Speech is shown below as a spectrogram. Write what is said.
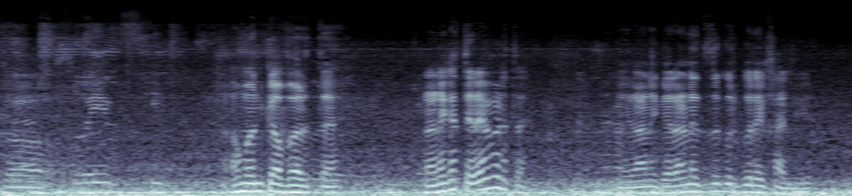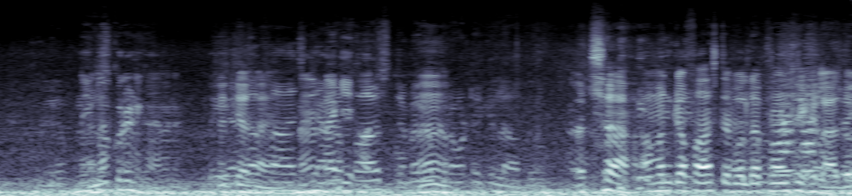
तो अमन का व्रत है। राणा का तेरा व्रत है? नहीं राणे का राणे तो कुरकुरे खा लिए। नहीं कुरकुरे नहीं खाया मैंने। फिर क्या खाया? फास्ट है मैं। परोठे खिला दो। अच्छा अमन का फास्ट है बोल रहा है परांठे खिला दो।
